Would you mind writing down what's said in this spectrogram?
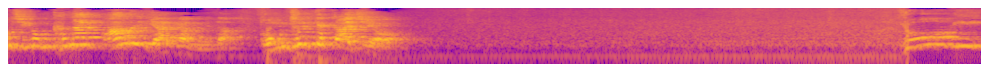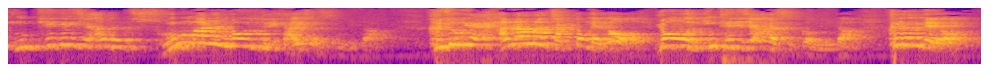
여러분 지금 그날 밤을 이야기합니다. 동틀 때까지요. 욥이 잉태되지 않은 수많은 요인들이 다 있었습니다. 그 중에 하나만 작동해도 욥은 잉태되지 않았을 겁니다. 그런데요,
